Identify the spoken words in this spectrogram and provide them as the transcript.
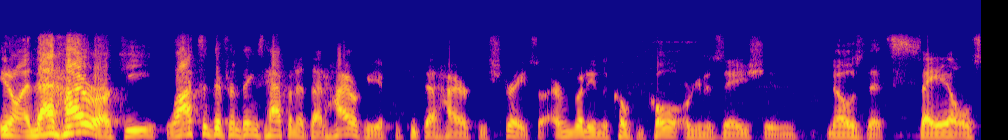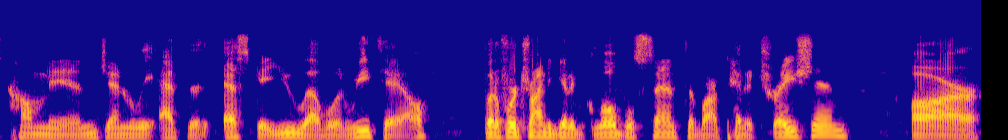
you know, and that hierarchy, lots of different things happen at that hierarchy. You have to keep that hierarchy straight. So everybody in the Coca-Cola organization knows that sales come in generally at the SKU level in retail. But if we're trying to get a global sense of our penetration, our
